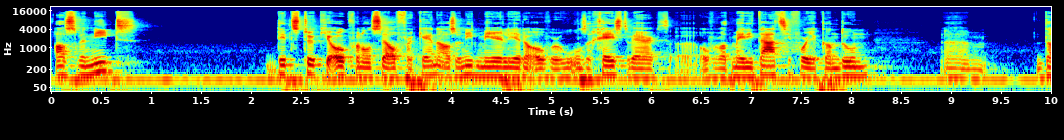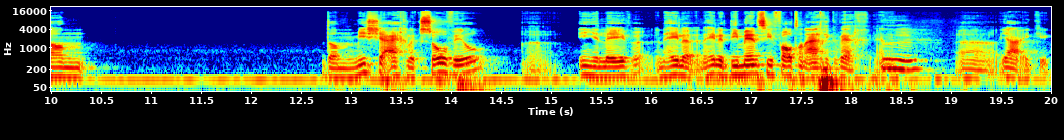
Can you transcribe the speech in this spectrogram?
als we niet dit stukje ook van onszelf verkennen, als we niet meer leren over hoe onze geest werkt, eh, over wat meditatie voor je kan doen, ehm, dan dan mis je eigenlijk zoveel in je leven. Een hele, een hele dimensie valt dan eigenlijk weg. En Mhm. ja, ik, ik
